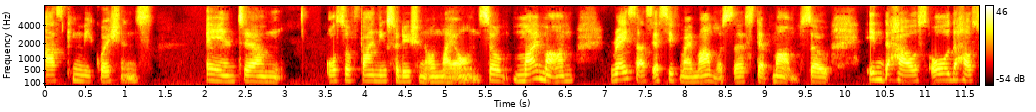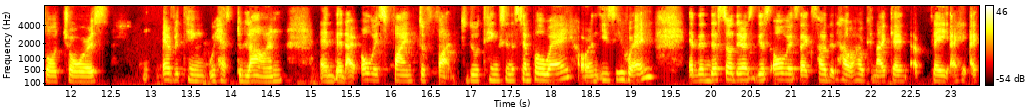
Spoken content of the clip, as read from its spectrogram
asking me questions and um, also finding solution on my own. So my mom raised us as if my mom was a stepmom. So in the house, all the household chores, everything we have to learn and then i always find to find to do things in a simple way or an easy way and then there's, so there's this always like so that how, how can i can play I, I,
